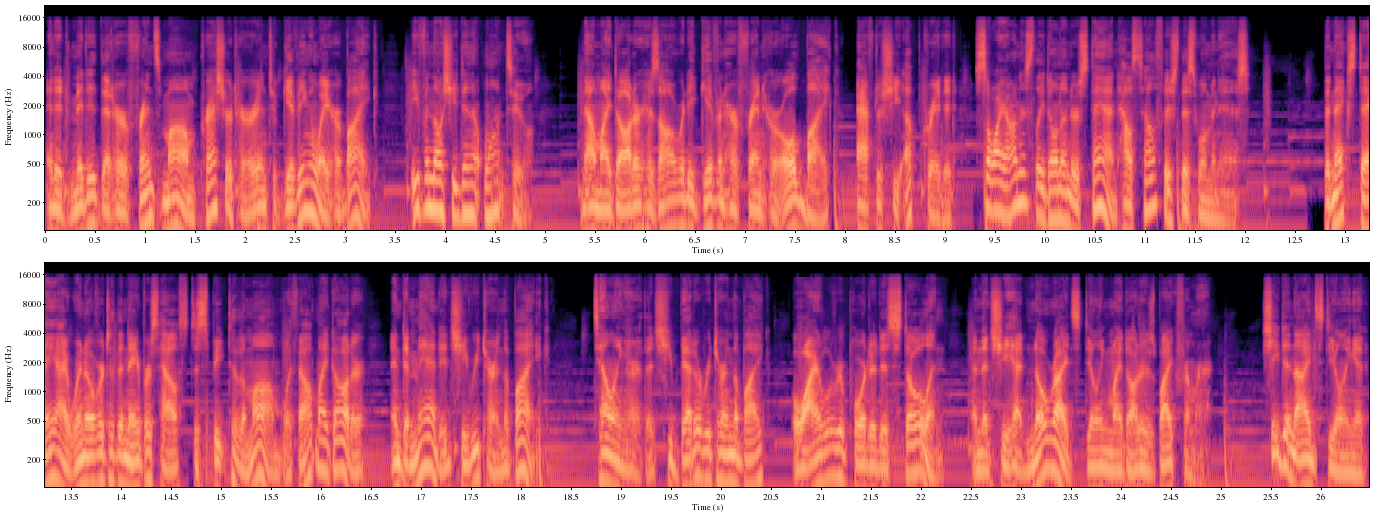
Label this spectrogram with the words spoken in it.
and admitted that her friend's mom pressured her into giving away her bike, even though she didn't want to. Now my daughter has already given her friend her old bike after she upgraded, so I honestly don't understand how selfish this woman is. The next day, I went over to the neighbor's house to speak to the mom without my daughter and demanded she return the bike, telling her that she better return the bike or I will report it as stolen and that she had no right stealing my daughter's bike from her. She denied stealing it,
